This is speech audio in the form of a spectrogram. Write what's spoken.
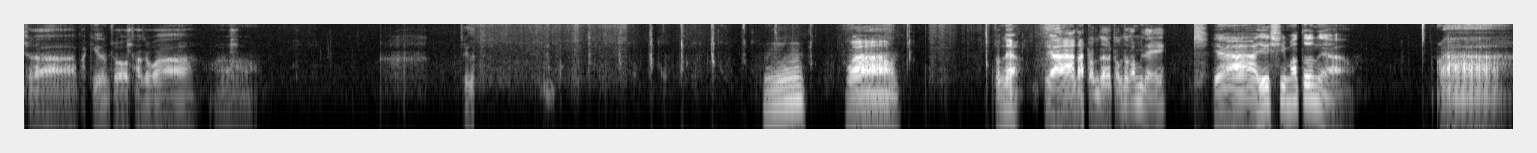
자, 바퀴는 좋다, 좋아. 아. 지금. 음, 와, 좋네요. 야, 나 쫀득, 쫀득합니다. 야, 역시 맛들었네. 아,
